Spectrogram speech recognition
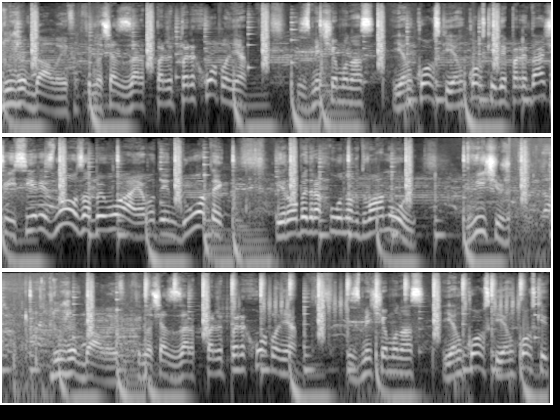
Дуже вдало, ефективно. Зараз зараз перехоплення з м'ячем у нас Янковський. Янковський йде передачу і Сірі знову забиває в один дотик і робить рахунок 2-0. Двічі вже дуже вдалий. Ну, зараз перехоплення з м'ячем у нас Янковський. Янковський.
